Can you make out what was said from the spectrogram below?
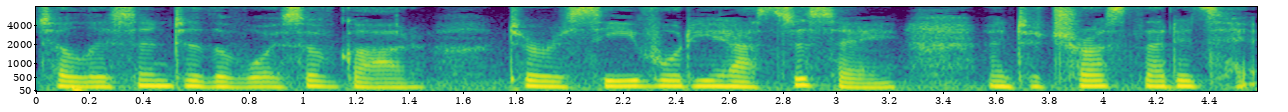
to listen to the voice of God, to receive what He has to say, and to trust that it's Him.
